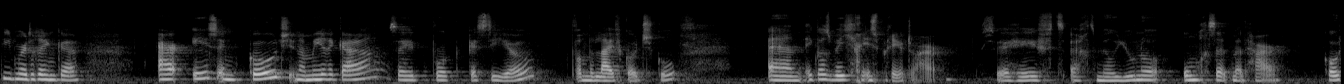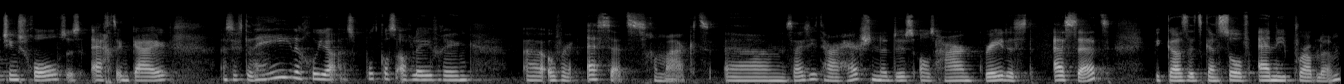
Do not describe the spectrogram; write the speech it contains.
Niet meer drinken. Er is een coach in Amerika. Ze heet Brooke Castillo van de Life Coach School. En ik was een beetje geïnspireerd door haar. Ze heeft echt miljoenen omgezet met haar coachingschool. Ze is echt een kei. En ze heeft een hele goede podcastaflevering uh, over assets gemaakt. En zij ziet haar hersenen dus als haar greatest asset because it can solve any problem.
